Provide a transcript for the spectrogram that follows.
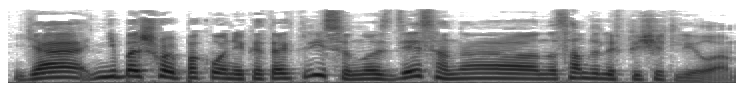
Я небольшой поклонник этой актрисы, но здесь она на самом деле впечатлила.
